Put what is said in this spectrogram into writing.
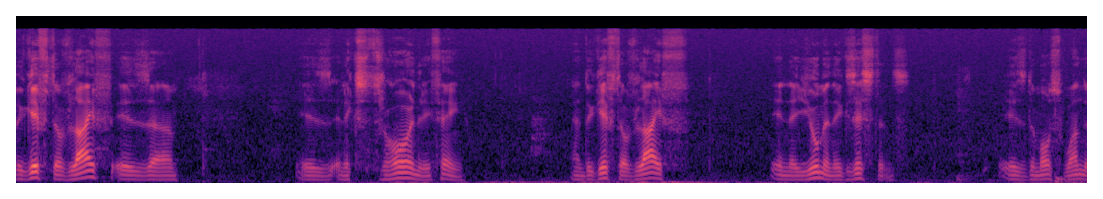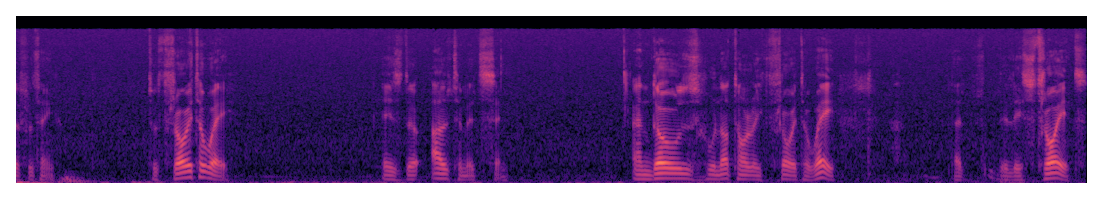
The gift of life is, uh, is an extraordinary thing. And the gift of life in a human existence is the most wonderful thing. To throw it away is the ultimate sin. And those who not only throw it away, that they destroy it,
